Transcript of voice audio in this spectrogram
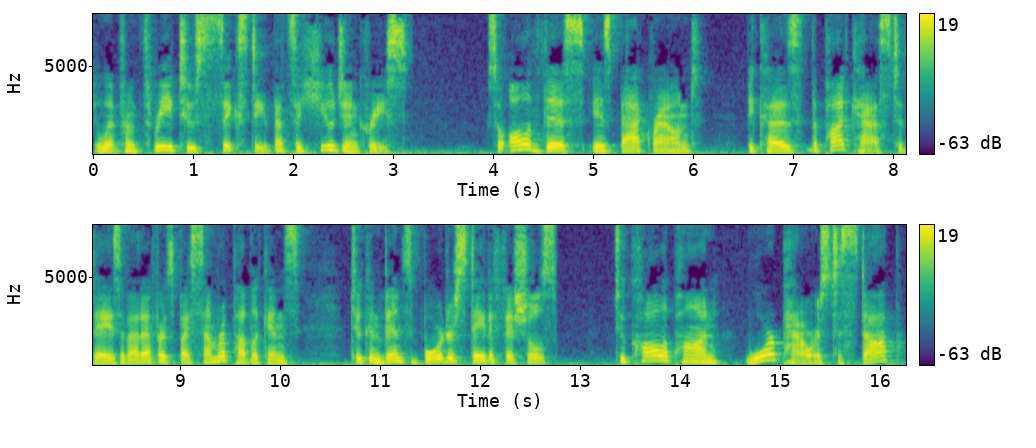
It went from three to 60. That's a huge increase. So, all of this is background because the podcast today is about efforts by some Republicans to convince border state officials to call upon war powers to stop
